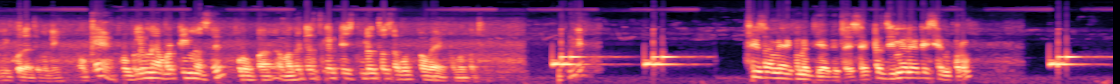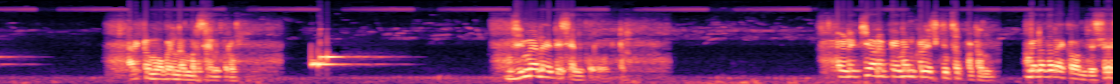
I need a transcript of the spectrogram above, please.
আমি করে দেবো ওকে প্রবলেম নেই আমার টিম আছে প্রপার আমাদের কাছ থেকে পেজ নিলে তো সাপোর্ট পাবে একটা কথা? ঠিক আছে আমি এখনই দিয়ে দিতেছি একটা জিমেল আইডি সেন্ড করো। একটা মোবাইল নাম্বার সেন্ড করো। জিমেল আইডি সেন্ড করো একটা। এটা কি আর পেমেন্ট করে স্ক্রিনশট পাঠান? ম্যানেজার অ্যাকাউন্ট দিছে,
